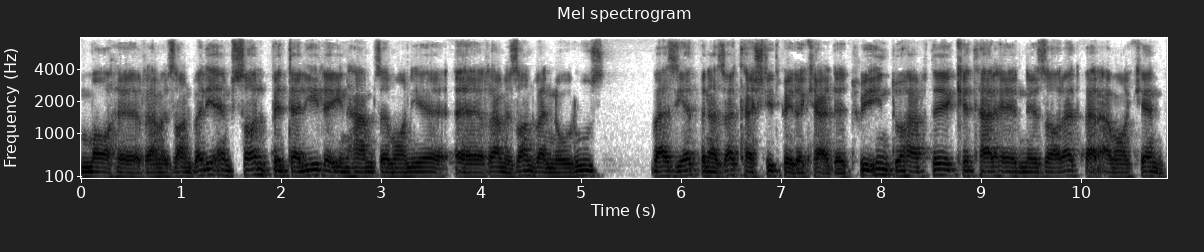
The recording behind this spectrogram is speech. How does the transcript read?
ماه رمضان. ولی امسال به دلیل این همزمانی رمضان و نوروز وضعیت به نظر تشدید پیدا کرده. توی این دو هفته که طرح نظارت بر اماکن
